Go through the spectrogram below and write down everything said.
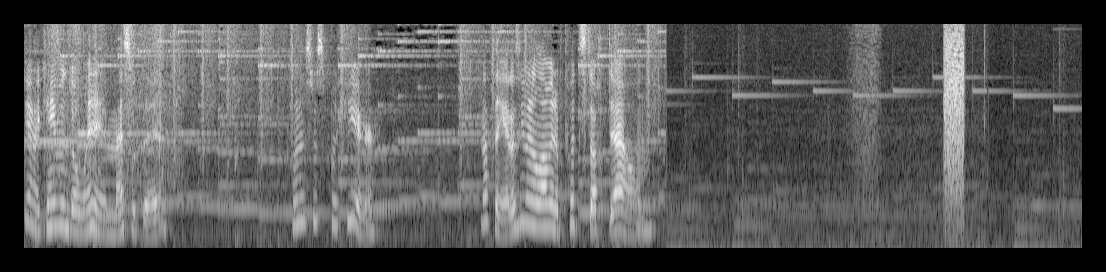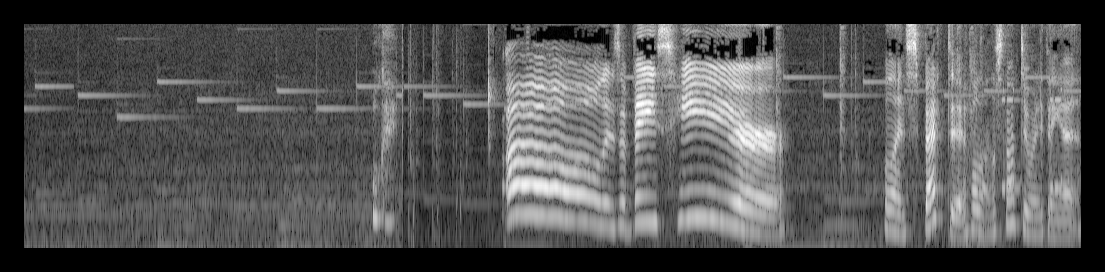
Yeah, I can't even go in it and mess with it. What am I supposed to put here? Nothing. It doesn't even allow me to put stuff down. Okay. Oh, there's a vase here. Will I inspect it? Hold on, let's not do anything yet.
